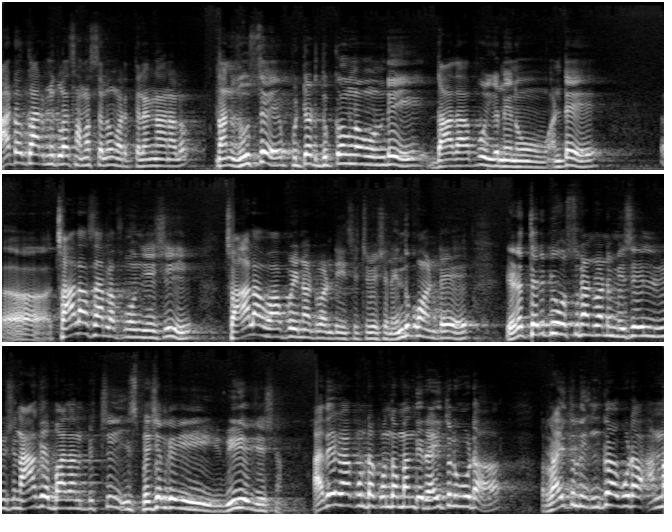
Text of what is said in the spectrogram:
ఆటో కార్మికుల సమస్యలు మరి తెలంగాణలో. నన్ను చూస్తే పుట్టడు దుఃఖంలో ఉండి దాదాపు ఇక నేను అంటే చాలాసార్లు ఫోన్ చేసి చాలా వాపోయినటువంటి సిచ్యువేషన్ ఎందుకు అంటే ఎడతెరిపి వస్తున్నటువంటి మెసేజ్లు చూసి నాకే బాధ అనిపించి ఈ స్పెషల్గా ఈ వీడియో చేసిన. అదే కాకుండా కొంతమంది రైతులు కూడా రైతులు ఇంకా కూడా అన్న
